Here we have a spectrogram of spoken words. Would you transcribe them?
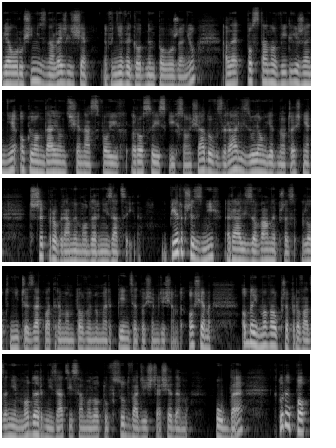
Białorusini znaleźli się w niewygodnym położeniu, ale postanowili, że nie oglądając się na swoich rosyjskich sąsiadów, zrealizują jednocześnie trzy programy modernizacyjne. Pierwszy z nich, realizowany przez Lotniczy Zakład Remontowy nr 588, obejmował przeprowadzenie modernizacji samolotów Su-27 UB, które po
